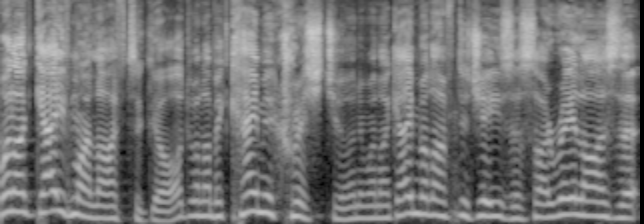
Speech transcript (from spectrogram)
when I gave my life to God, when I became a Christian, and when I gave my life to Jesus, I realized that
